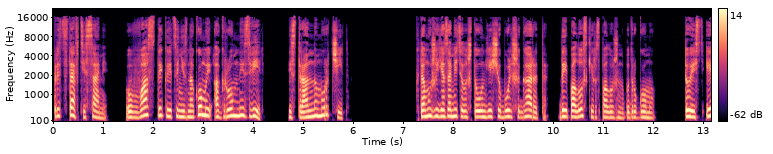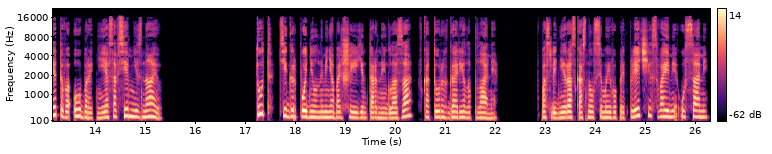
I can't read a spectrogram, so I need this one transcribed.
Представьте сами, в вас тыкается незнакомый огромный зверь и странно мурчит. К тому же я заметила, что он еще больше Гаррета, да и полоски расположены по-другому. То есть этого оборотня я совсем не знаю. Тут тигр поднял на меня большие янтарные глаза, в которых горело пламя. В последний раз коснулся моего предплечья своими усами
